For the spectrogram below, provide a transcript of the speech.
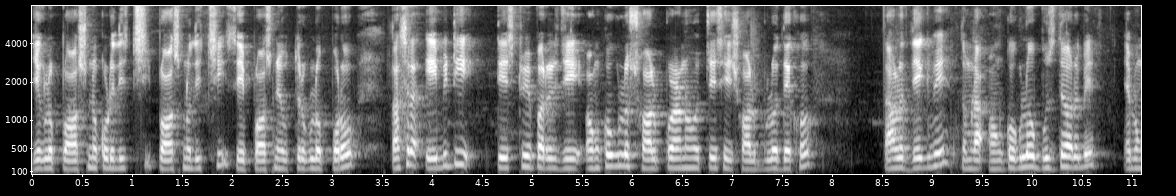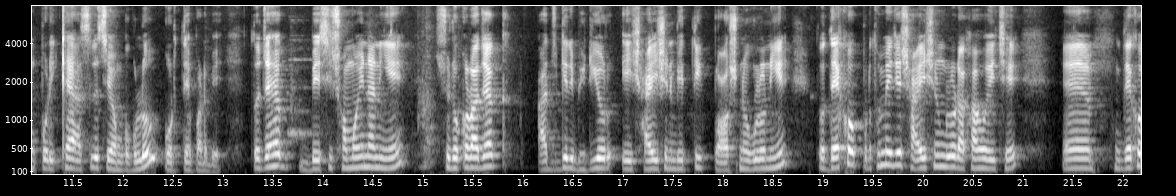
যেগুলো প্রশ্ন করে দিচ্ছি, প্রশ্ন দিচ্ছি, সেই প্রশ্নের উত্তরগুলো পড়ো। তাছাড়া এবিটি টেস্ট পেপারের যে অঙ্কগুলো সলভ করানো হচ্ছে, সেই সলভগুলো দেখো। তাহলে দেখবে তোমরা অঙ্কগুলোও বুঝতে পারবে এবং পরীক্ষায় আসলে সেই অঙ্কগুলোও করতে পারবে। তো যাই হোক, বেশি সময় না নিয়ে শুরু করা যাক আজকের ভিডিওর এই সাজেশন ভিত্তিক প্রশ্নগুলো নিয়ে। তো দেখো, প্রথমে যে সাজেশনগুলো রাখা হয়েছে দেখো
